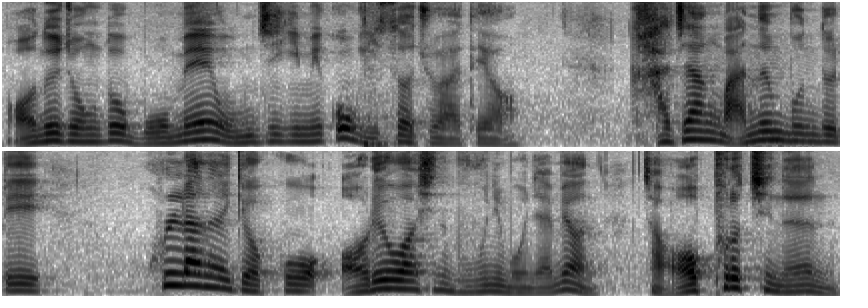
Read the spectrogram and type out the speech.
어느 정도 몸의 움직임이 꼭 있어줘야 돼요. 가장 많은 분들이 혼란을 겪고 어려워하시는 부분이 뭐냐면 자 어프로치는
